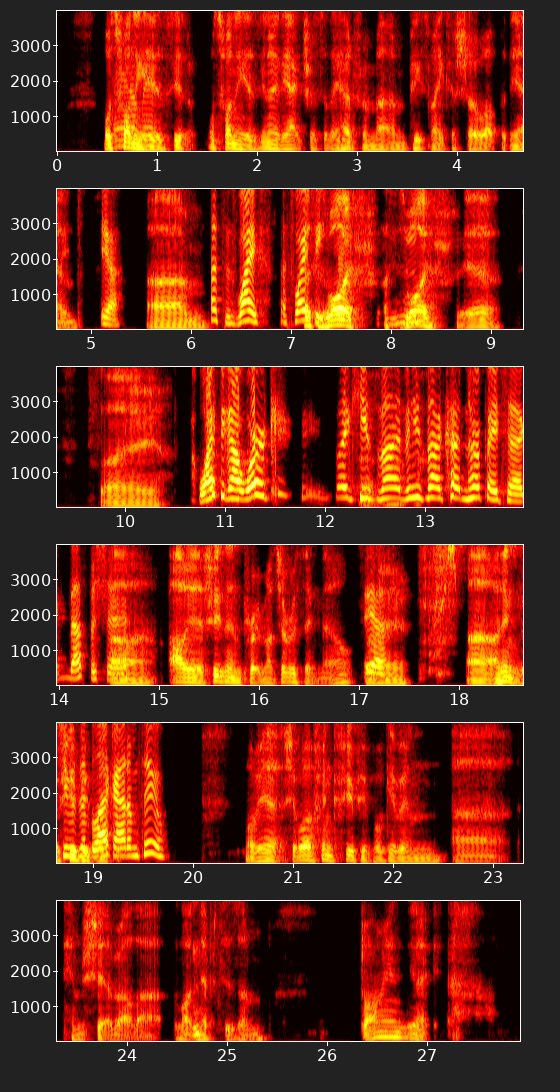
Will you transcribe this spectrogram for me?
what's funny man. is, you know, what's funny is, you know, the actress that they had from um, Peacemaker show up at the end. Yeah. Um, That's his wife. That's that's his wife. That's his Mhm. wife. Yeah. So, Wifey got work. Like he's Uh, not he's not cutting her paycheck. That's for sure. uh, oh yeah, she's in pretty much everything now. So, Yeah. uh, I think she was in people- Black Adam too. Well, yeah. She, well, I think a few people are giving uh, him shit about that, like Mm. nepotism. But I mean, you know,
